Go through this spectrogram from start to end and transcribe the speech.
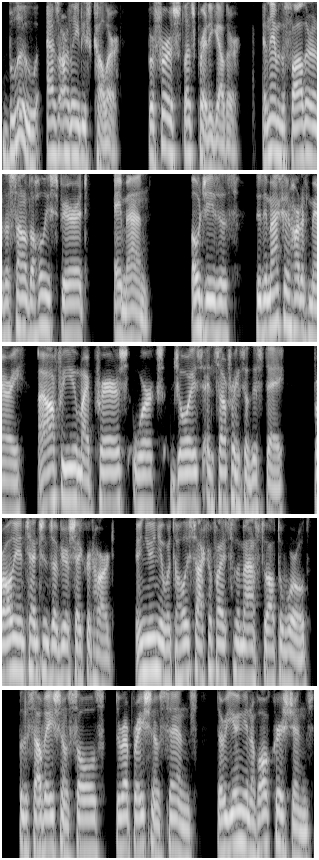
blue as Our Lady's color. But first, let's pray together. In the name of the Father, and of the Son, and of the Holy Spirit, Amen. O Jesus, through the Immaculate Heart of Mary, I offer you my prayers, works, joys, and sufferings of this day, for all the intentions of your Sacred Heart, in union with the holy sacrifice of the Mass throughout the world, for the salvation of souls, the reparation of sins, the reunion of all Christians,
